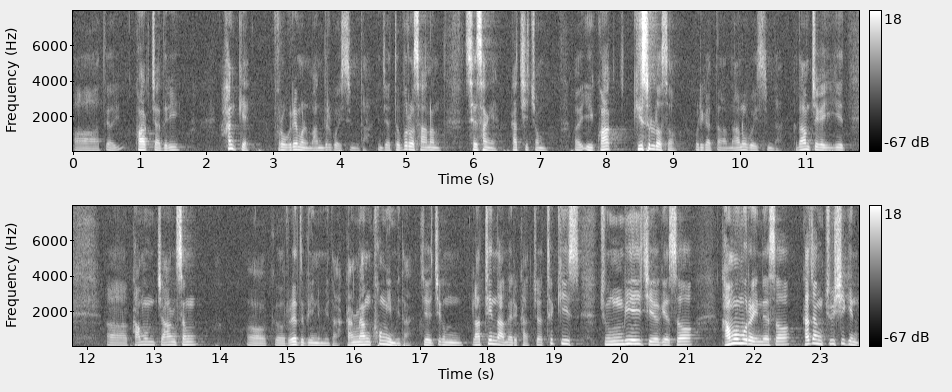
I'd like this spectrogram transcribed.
어, 그 과학자들이 함께 프로그램을 만들고 있습니다. 이제 더불어 사는 세상에 같이 좀 이 과학 기술로서 우리가 또 나누고 있습니다. 그 다음 제가 이게 어, 가뭄 저항성 어, 그 레드빈입니다. 강낭 콩입니다. 이제 지금 라틴 아메리카, 저 특히 중미 지역에서 가뭄으로 인해서 가장 주식인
